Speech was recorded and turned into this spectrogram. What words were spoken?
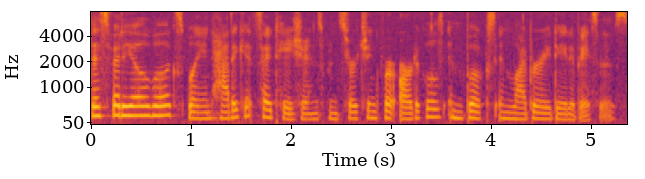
This video will explain how to get citations when searching for articles and books in library databases.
